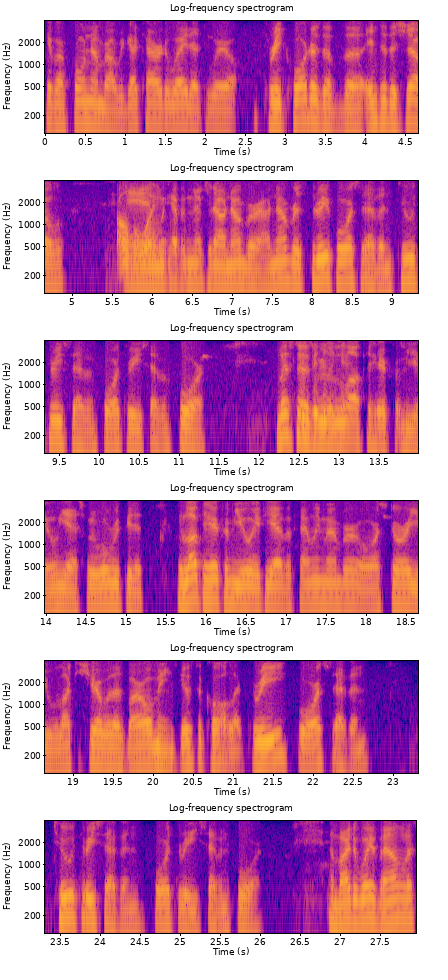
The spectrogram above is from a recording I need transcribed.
give our phone number out. We got carried away that we're three quarters of the into the show, Oh and boy. we haven't mentioned our number. Our number is three four seven two three seven four three seven four. Listeners, we would love to hear from you. Yes, we will repeat it. We'd love to hear from you. If you have a family member or a story you would like to share with us, by all means, give us a call at 347 237 4374. And by the way, Val, let's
